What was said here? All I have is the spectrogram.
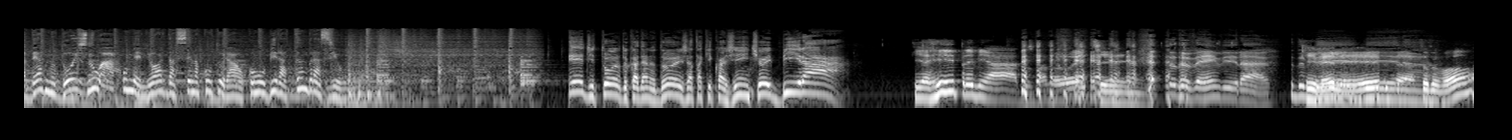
Caderno 2 no ar. O melhor da cena cultural com o Biratã Brasil. Editor do Caderno 2 já está aqui com a gente. Oi, Bira! E aí, premiados, boa noite. Tudo bem, Bira? Tudo que bem, beleza, Bira. tudo bom?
